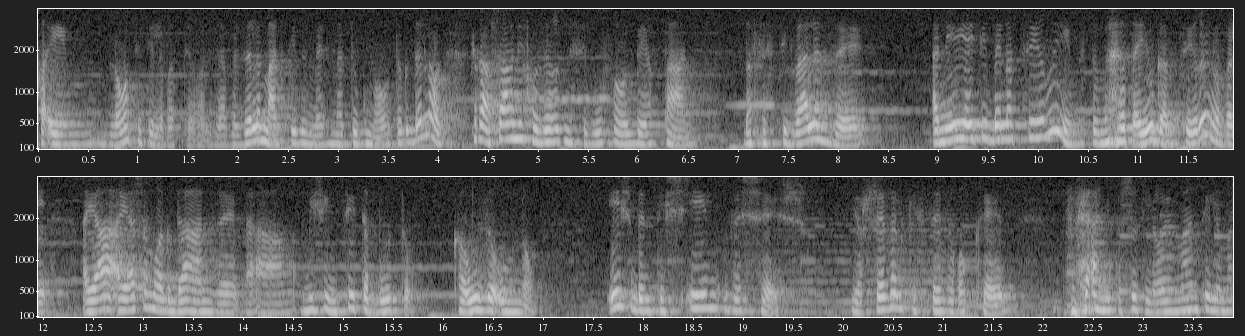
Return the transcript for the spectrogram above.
החיים, לא רציתי לוותר על זה, אבל זה למדתי באמת מהדוגמאות הגדולות. תראה, עכשיו אני חוזרת מסיבוב פעות ביפן. בפסטיבל הזה, אני הייתי בין הצעירים, זאת אומרת, היו גם צעירים, אבל היה, היה שם רקדן, זה ה- מי שהמציא את הבוטו, קאוזו אונו. איש בן 96, יושב על כיסא ורוקד, ואני פשוט לא האמנתי למה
